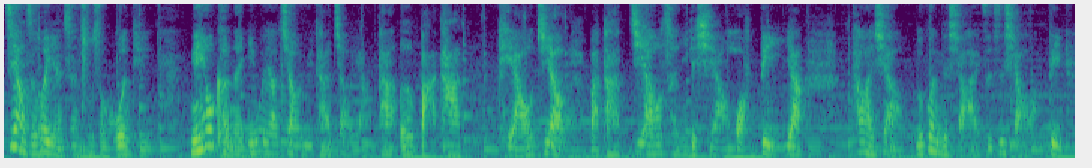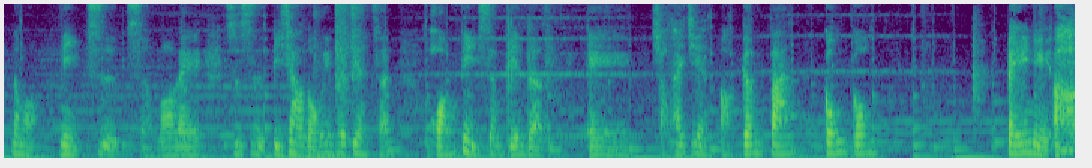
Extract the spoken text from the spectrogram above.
这样子会衍生出什么问题？你有可能因为要教育他、教养他而把他。调教，把他教成一个小皇帝一样。开玩笑，如果你的小孩子是小皇帝，那么你是什么嘞？是不是比较容易会变成皇帝身边的诶、小太监啊、跟班公公、美女啊？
